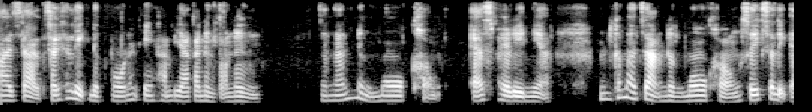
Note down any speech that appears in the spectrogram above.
มาจากซาลิซิลิก1โมลนั่นเองทำปฏิกิริยากัน 1 ต่อ 1 ดังนั้น 1 โมลของแอสไพรินเนี่ย มันก็มาจาก 1 โมลของซาลิซิลิกแอ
